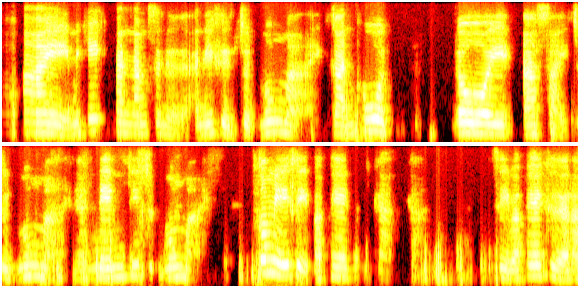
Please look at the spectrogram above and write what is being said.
ต่อไปเมื่อกี้การนำเสนอ อันนี้คือจุดมุ่งหมาย การพูดโดยอาศัยจุดมุ่งหมายนะเน้นที่จุดมุ่งหมาย ก็มีสี่ประเภทเหมือนกันค่ะสี่ประเภทคืออะไร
